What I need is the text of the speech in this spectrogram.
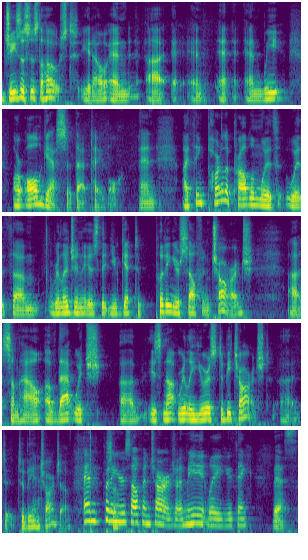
Jesus is the host, you know, and, uh, and, and, and we are all guests at that table. And I think part of the problem with with um, religion is that you get to putting yourself in charge uh, somehow of that which uh, is not really yours to be charged uh, to, to be in charge of. And putting So- yourself in charge, immediately you think this.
